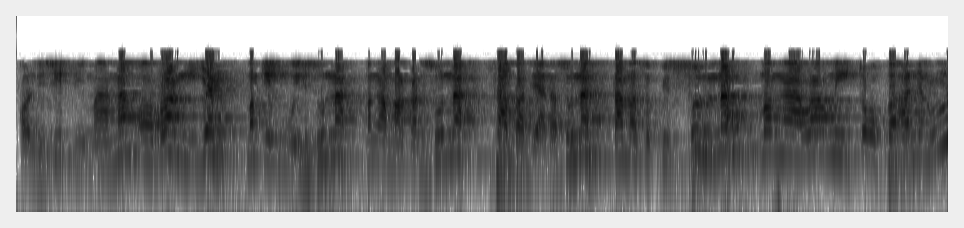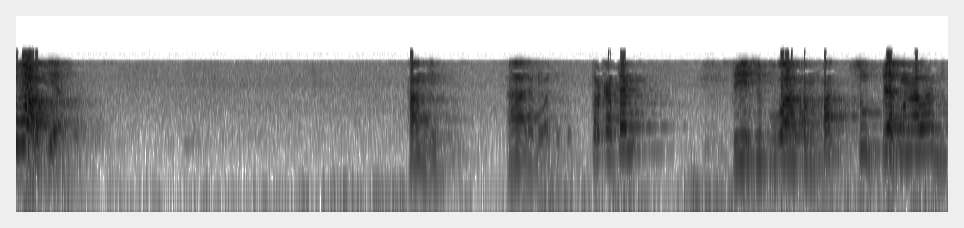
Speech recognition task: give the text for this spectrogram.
Kondisi di mana orang yang mengilmui sunnah, mengamalkan sunnah, sabar di atas sunnah, termasuk di sunnah, mengalami cobaan yang luar biasa. Paham Ada kelas itu. Terkadang di sebuah tempat sudah mengalami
